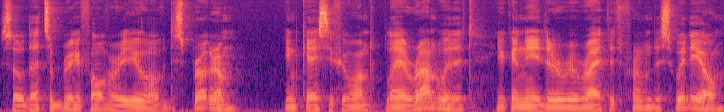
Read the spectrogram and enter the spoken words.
So that's a brief overview of this program. In case if you want to play around with it, you can either rewrite it from this video,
